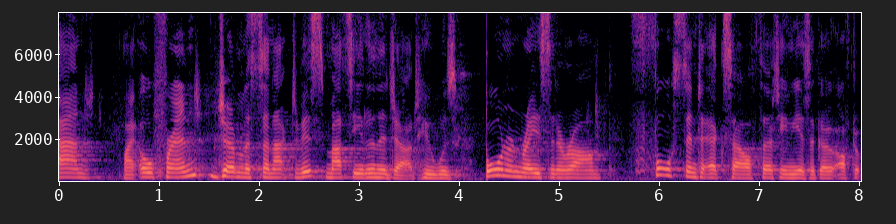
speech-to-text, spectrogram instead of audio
And my old friend, journalist and activist, Masih Alinejad, who was born and raised in Iran, forced into exile 13 years ago after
